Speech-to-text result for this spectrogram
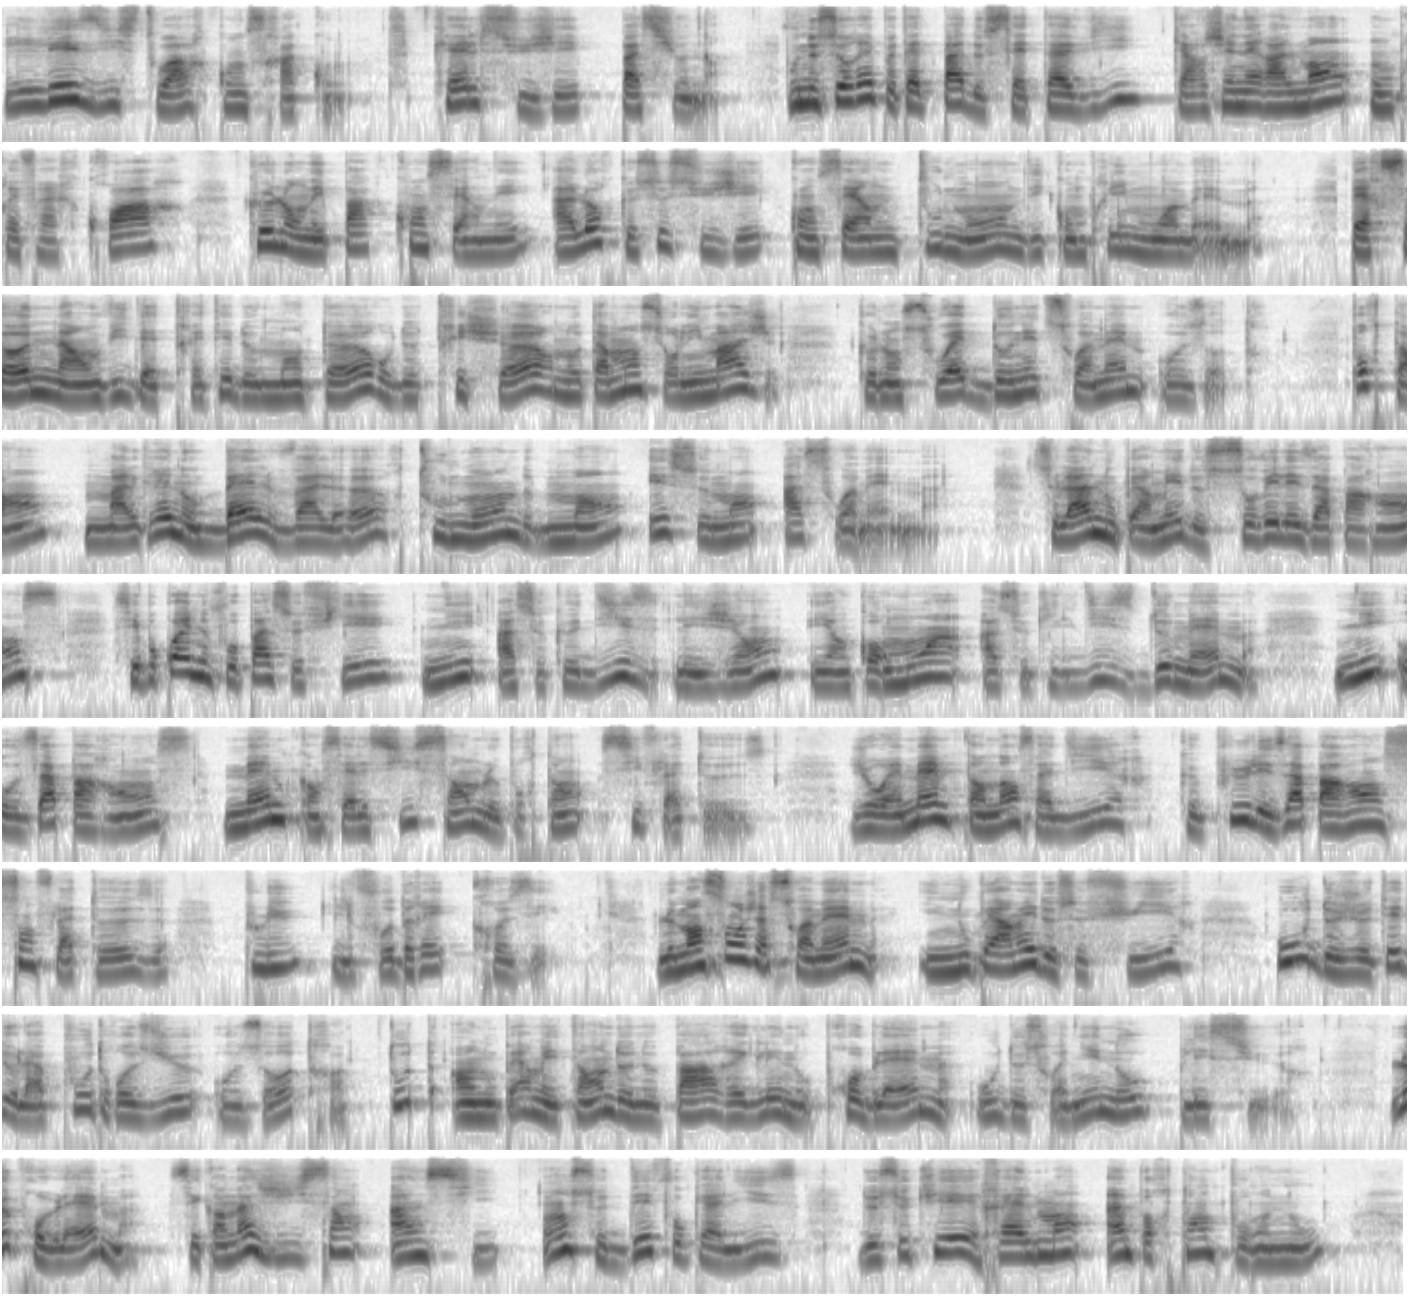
Les histoires qu'on se raconte. Quel sujet passionnant. Vous ne serez peut-être pas de cet avis, car généralement on préfère croire que l'on n'est pas concerné, alors que ce sujet concerne tout le monde, y compris moi-même. Personne n'a envie d'être traité de menteur ou de tricheur, notamment sur l'image que l'on souhaite donner de soi-même aux autres. Pourtant, malgré nos belles valeurs, tout le monde ment et se ment à soi-même. Cela nous permet de sauver les apparences, c'est pourquoi il ne faut pas se fier ni à ce que disent les gens, et encore moins à ce qu'ils disent d'eux-mêmes, ni aux apparences, même quand celles-ci semblent pourtant si flatteuses. J'aurais même tendance à dire que plus les apparences sont flatteuses, plus il faudrait creuser. Le mensonge à soi-même, il nous permet de se fuir ou de jeter de la poudre aux yeux aux autres, tout en nous permettant de ne pas régler nos problèmes ou de soigner nos blessures. Le problème, c'est qu'en agissant ainsi, on se défocalise de ce qui est réellement important pour nous,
